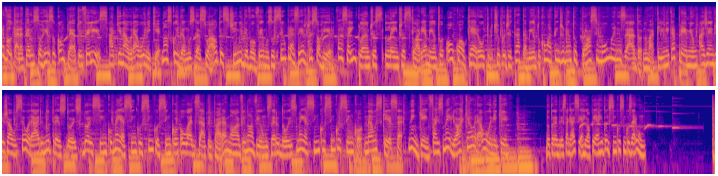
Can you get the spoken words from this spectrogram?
Quer voltar a ter um sorriso completo e feliz? Aqui na Oral Unique, nós cuidamos da sua autoestima e devolvemos o seu prazer de sorrir. Faça implantes, lentes, clareamento ou qualquer outro tipo de tratamento com atendimento próximo humanizado. Numa clínica premium, agende já o seu horário no 32256555 ou WhatsApp para 991026555. Não esqueça, ninguém faz melhor que a Oral Unique. Doutora Andressa HCROPR 25501.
